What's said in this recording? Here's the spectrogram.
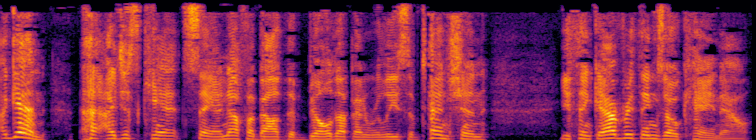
again, I just can't say enough about the build-up and release of tension. You think everything's okay now.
